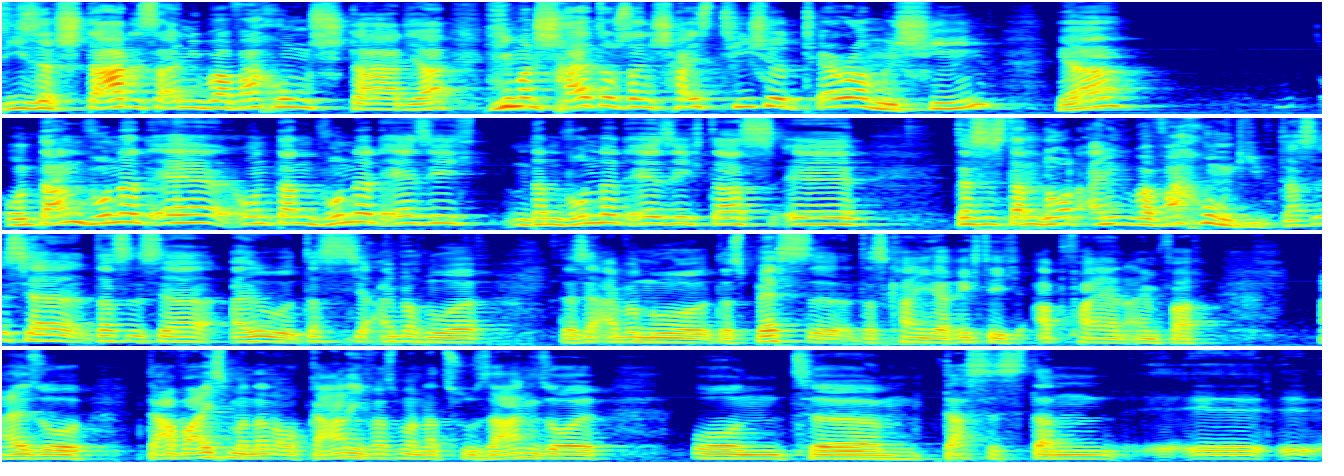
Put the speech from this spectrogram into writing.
Dieser Staat ist ein Überwachungsstaat, ja. Jemand schreibt auf sein scheiß T-Shirt Terror Machine, ja. Und dann wundert er und dann wundert er sich und dann wundert er sich, dass äh, dass es dann dort eine Überwachung gibt. Das ist ja, das ist ja, also das ist ja einfach nur, das ist ja einfach nur das Beste. Das kann ich ja richtig abfeiern einfach. Also da weiß man dann auch gar nicht, was man dazu sagen soll. Und ähm, dass es dann, äh, äh,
